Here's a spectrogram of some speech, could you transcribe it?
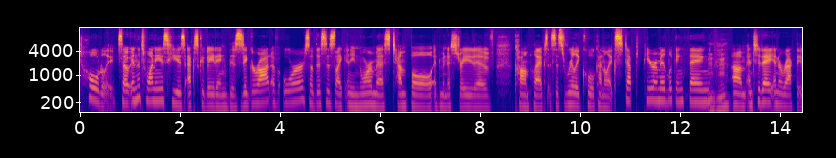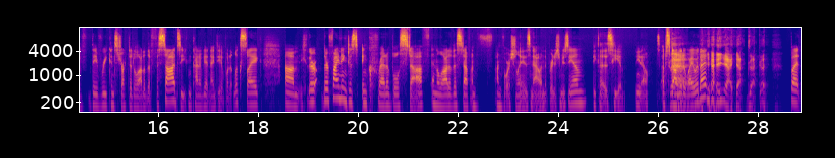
Totally. So in the 20s, he is excavating the ziggurat of Ur. So this is like an enormous temple administrative complex. It's this really cool kind of like stepped pyramid looking thing. Um, and today in Iraq, they've they've reconstructed a lot of the facade, so you can kind of get an idea of what it looks like. Um, they're they're finding just incredible stuff, and a lot of the stuff. Un- Unfortunately, is now in the British Museum because he, you know, absconded Yeah. away with it. Yeah, yeah, yeah, exactly. But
